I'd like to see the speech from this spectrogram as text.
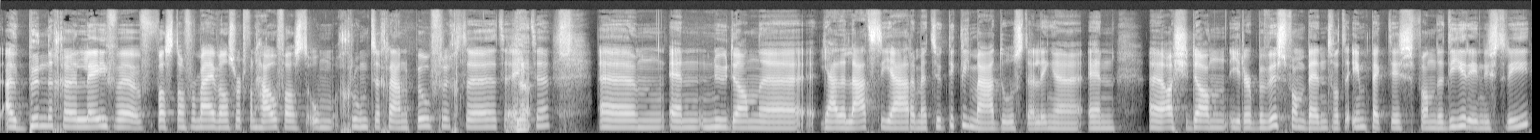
uitbundige leven was dan voor mij wel een soort van houvast om groente, granen, pulvruchten te Ja. eten. Ehm, en nu dan, ja, de laatste jaren met natuurlijk de klimaatdoelstellingen. En als je dan je er bewust van bent wat de impact is van de dierenindustrie,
